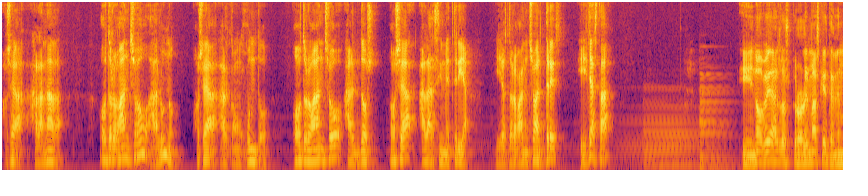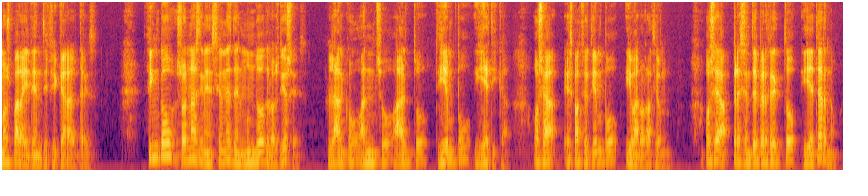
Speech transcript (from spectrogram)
o sea, a la nada. Otro gancho al uno, o sea, al conjunto. Otro gancho al 2, o sea, a la simetría. Y otro gancho al 3, y ya está. Y no veas los problemas que tenemos para identificar al 3. 5 son las dimensiones del mundo de los dioses. Largo, ancho, alto, tiempo y ética. O sea, espacio-tiempo y valoración. O sea, presente perfecto y eterno.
